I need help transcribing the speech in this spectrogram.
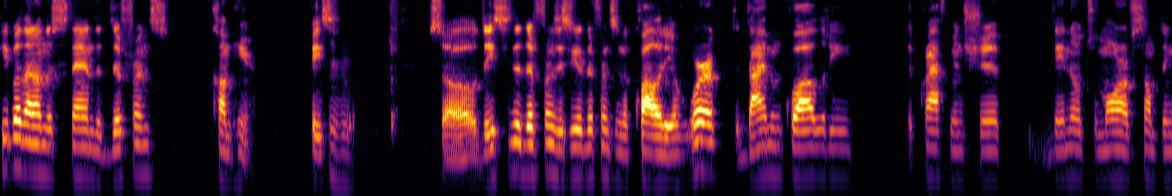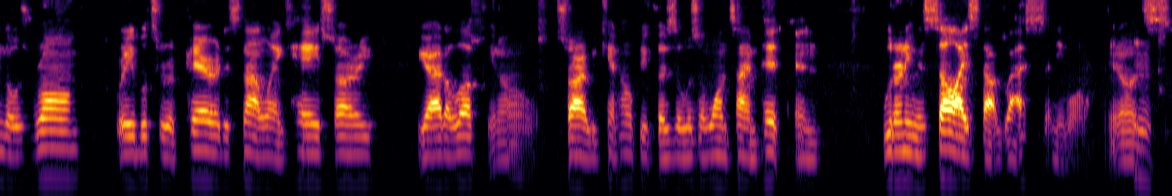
People that understand the difference come here, basically. Mm-hmm. So they see the difference. They see the difference in the quality of work, the diamond quality, the craftsmanship. They know tomorrow if something goes wrong, we're able to repair it. It's not like, hey, sorry, you're out of luck. You know, sorry, we can't help you because it was a one-time hit, and we don't even sell iced out glasses anymore. You know, it's mm.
